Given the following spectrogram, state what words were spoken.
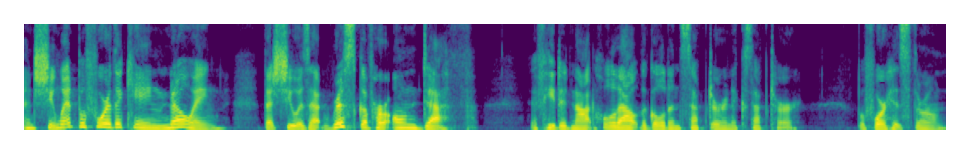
And she went before the king, knowing that she was at risk of her own death if he did not hold out the golden scepter and accept her before his throne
